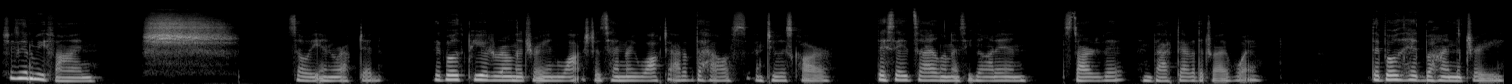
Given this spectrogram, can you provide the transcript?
She's gonna be fine. Shh. Zoe interrupted. They both peered around the tree and watched as Henry walked out of the house and to his car. They stayed silent as he got in, started it, and backed out of the driveway. They both hid behind the tree,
